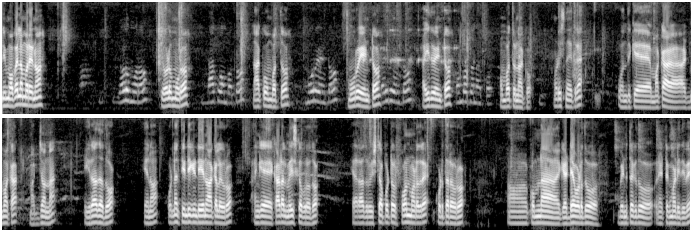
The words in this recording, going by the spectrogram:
ನಿಮ್ಮ ಮೊಬೈಲ್ ನಂಬರ್ ಏನು? ಏಳು ಮೂರು ಏಳು ಮೂರು ನಾಲ್ಕು ಒಂಬತ್ತು ನಾಲ್ಕು ಒಂಬತ್ತು ಮೂರು ಎಂಟು ಮೂರು ಎಂಟು ಐದು ಎಂಟು ಒಂಬತ್ತು ನಾಲ್ಕು. ನೋಡಿ ಸ್ನೇಹಿತರೆ ಒಂದಕ್ಕೆ ಮಕ ಅಡ್ಮಕ ಮಗ್ಜೊನ್ನ ಇರೋದದು ಏನೋ ಒಟ್ಟಿನ ತಿಂಡಿ ಗಿಂಡಿ ಏನೂ ಹಾಕಲ್ಲ ಇವರು. ಹಂಗೆ ಕಾಡಲ್ಲಿ ಮೇಯಿಸ್ಕೊಬರೋದು ಯಾರಾದರೂ ಇಷ್ಟಪಟ್ಟವ್ರು ಫೋನ್ ಮಾಡಿದ್ರೆ ಕೊಡ್ತಾರೆ ಅವರು. ಕೊಮ್ಮನ ಗೆಡ್ಡೆ ಹೊಡೆದು ಬೆಣ್ಣೆ ತೆಗೆದು ನೆಟ್ಟಗೆ ಮಾಡಿದ್ದೀವಿ.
